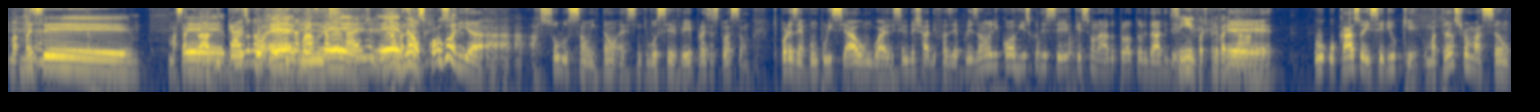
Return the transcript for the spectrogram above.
Ma- de Mas ser massacrado é, depois. caso não queira, é, também mas- fica à é, vontade. é, não, mas, não, mas qual seria a, a- a solução, então, assim, que você vê para essa situação? Que, por exemplo, um policial, um guarda, se ele deixar de fazer a prisão, ele corre o risco de ser questionado pela autoridade dele. Sim, ele pode prevaricar. É, o, o caso aí seria o quê? Uma transformação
